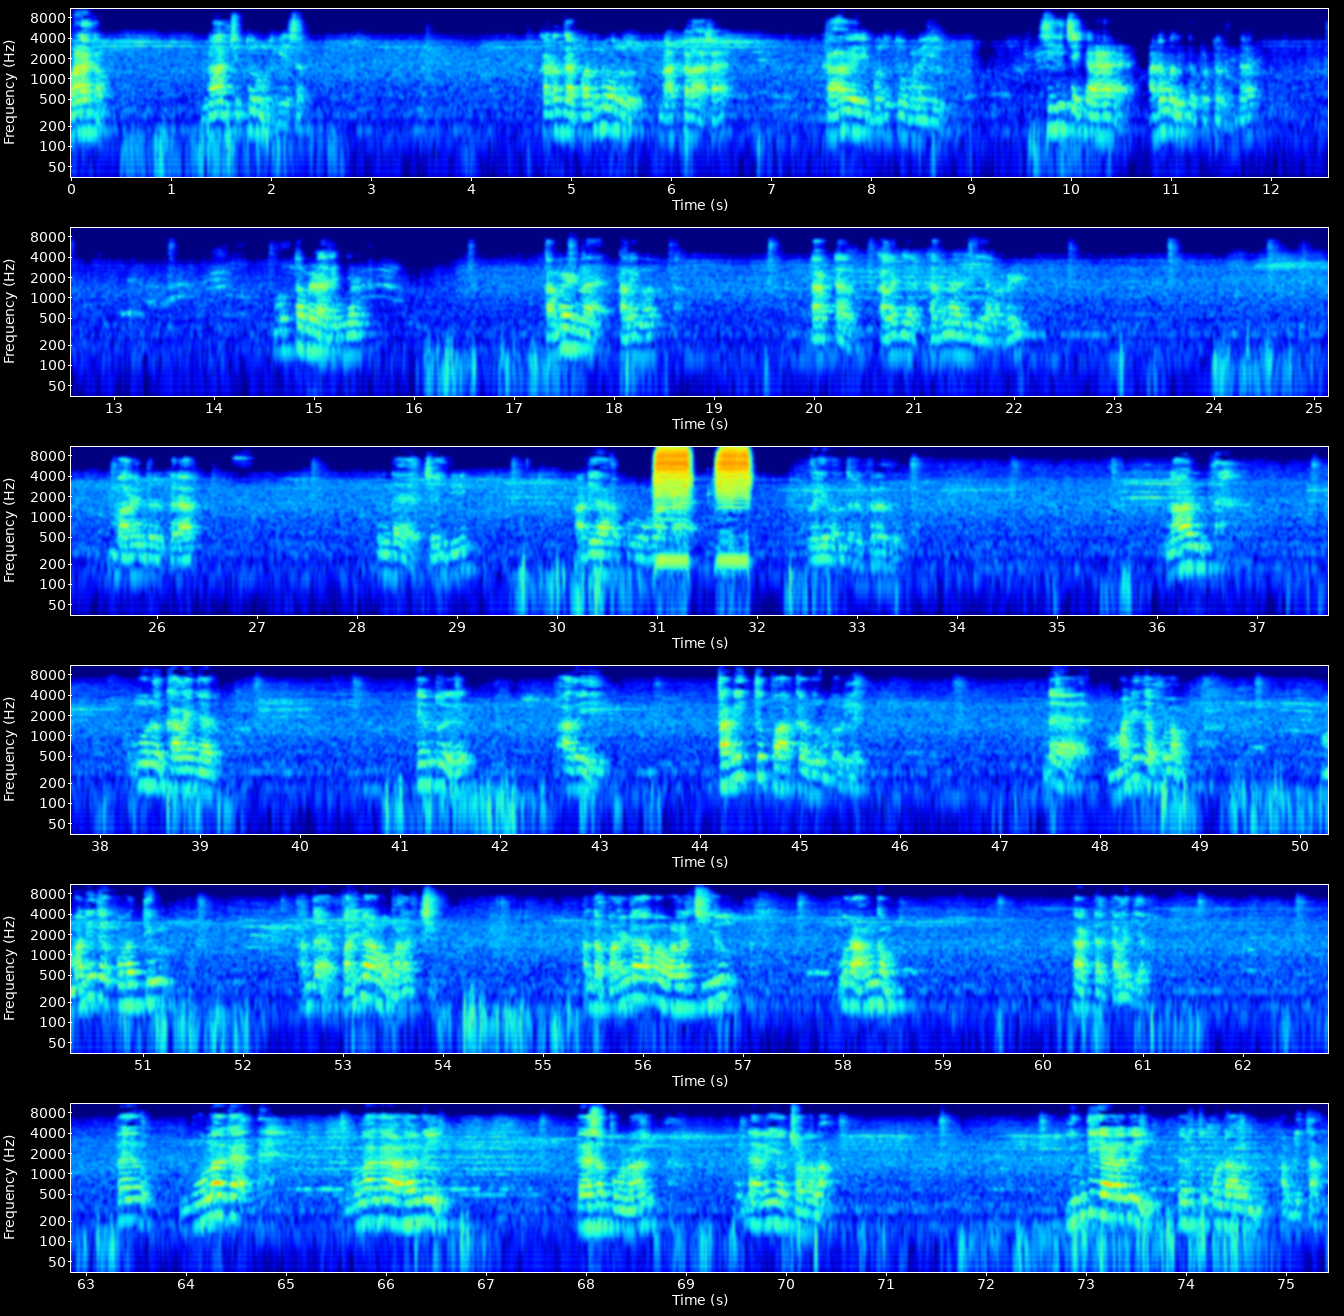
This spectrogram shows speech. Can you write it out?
வணக்கம். நான் சித்தூர் முருகேசன். கடந்த பதினோரு நாட்களாக காவேரி மருத்துவமனையில் சிகிச்சைக்காக அனுமதிக்கப்பட்டிருந்த முத்தமிழறிஞர் தமிழின தலைவர் டாக்டர் கலைஞர் கருணாநிதி அவர்கள் மறைந்திருக்கிறார். இந்த செய்தி அதிகாரப்பூர்வமாக வெளிவந்திருக்கிறது. நான் ஒரு கலைஞர் என்று அதை தனித்து பார்க்க விரும்பவில்லை. இந்த மனித குலம் மனித குலத்தின் அந்த பரிணாம வளர்ச்சி அந்த பரிணாம வளர்ச்சியில் ஒரு அங்கம் டாக்டர் கலைஞர். இப்போ உலக உலக அளவில் பேசப்போனால் நிறைய சொல்லலாம். இந்திய அளவில் எடுத்துக்கொண்டாலும் அப்படித்தான்.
